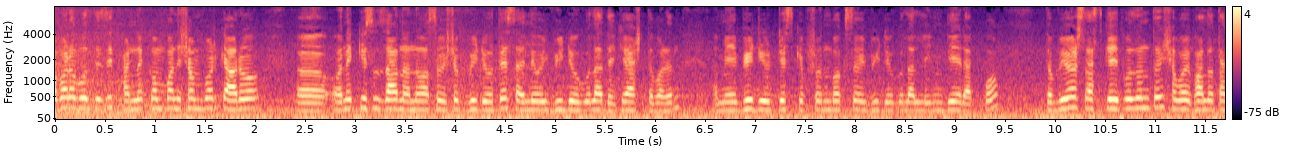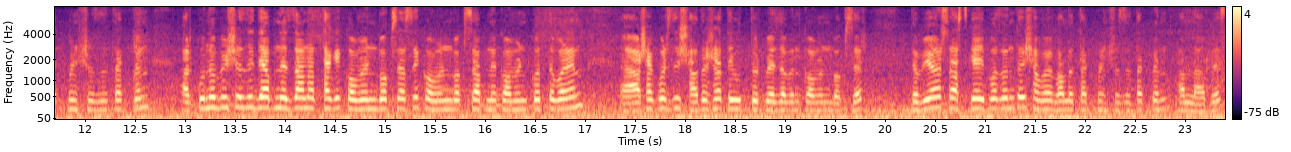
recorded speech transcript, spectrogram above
আবারও বলতেছি ফান্ডেক কোম্পানি সম্পর্কে আরও অনেক কিছু জানানো আছে ওইসব ভিডিওতে, চাইলে ওই ভিডিওগুলো দেখে আসতে পারেন। আমি এই ভিডিওর ডিসক্রিপশন বক্সে ওই ভিডিওগুলোর লিঙ্ক দিয়ে রাখব। তো ভিউয়ার্স আজকে এই পর্যন্তই, সবাই ভালো থাকবেন, সুস্থ থাকবেন। আর কোনো বিষয় যদি আপনার জানার থাকে কমেন্ট বক্স আছে কমেন্ট বক্সে আপনি কমেন্ট করতে পারেন। আশা করছি সাথে সাথে উত্তর পেয়ে যাবেন কমেন্ট বক্সের তো বিয়ার্স আজকে এই পর্যন্তই। সবাই ভালো থাকবেন সুস্থ থাকবেন। আল্লাহ হাফেজ।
